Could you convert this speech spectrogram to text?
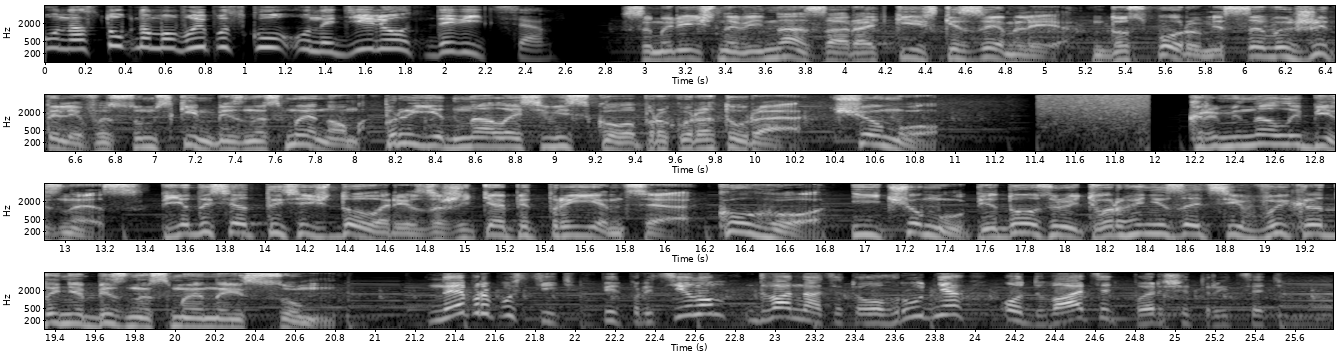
У наступному випуску у неділю дивіться. Семирічна війна за радьківські землі. До спору місцевих жителів із сумським бізнесменом приєдналась військова прокуратура. Чому? Кримінал і бізнес 50 тисяч доларів за життя підприємця. Кого і чому підозрюють в організації викрадення бізнесмена із Сум? Не пропустіть під прицілом 12 грудня о 21.30.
